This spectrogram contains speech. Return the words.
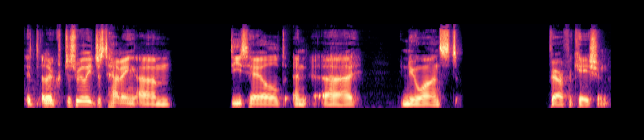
it, it just really just having um, detailed and uh, nuanced verification.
